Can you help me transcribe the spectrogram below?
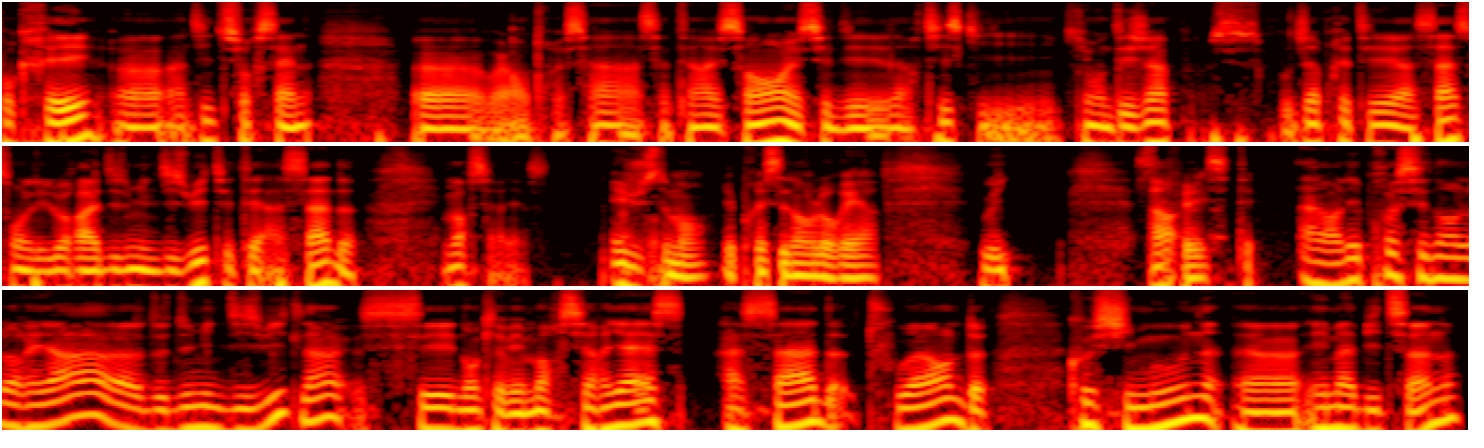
pour créer euh, un titre sur scène euh, voilà on trouvait ça assez intéressant et c'est des artistes qui, qui ont déjà déjà prêté à ça sont les lauréats 2018 étaient Assad Mort Sirius Et justement, les précédents lauréats Oui. C'est Alors- félicité. Alors les précédents lauréats euh, de 2018 là, c'est donc il y avait Mort Series, Assad, Tworld, Koshimoon, euh, Emma Bitson.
